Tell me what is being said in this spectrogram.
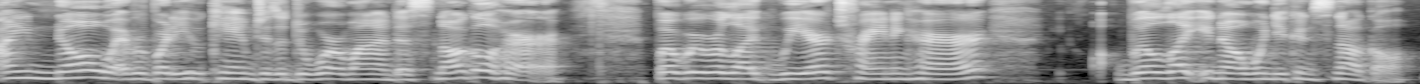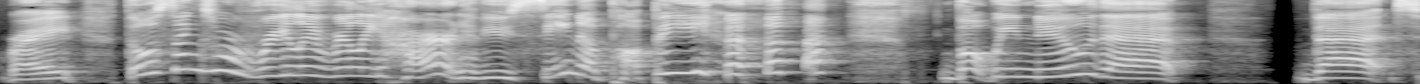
I know everybody who came to the door wanted to snuggle her, but we were like, we are training her we'll let you know when you can snuggle, right? Those things were really, really hard. Have you seen a puppy? but we knew that that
